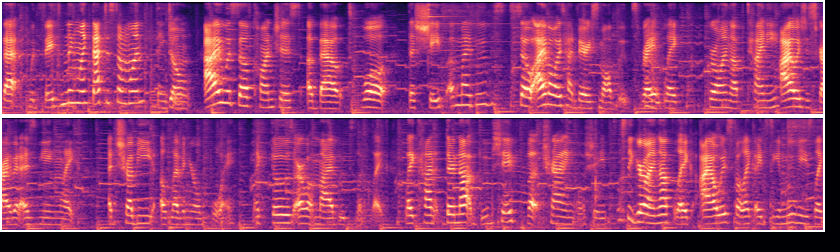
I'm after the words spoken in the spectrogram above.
that would say something like that to someone, you. don't. I was self conscious about, well, the shape of my boobs. So I've always had very small boobs, right? Mhm. Like growing up tiny, I always describe it as being like a chubby 11 year old boy. Like those are what my boobs look like. Like kind of, they're not boob shaped, but triangle shaped. Mostly growing up, like I always felt like I'd see in movies like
